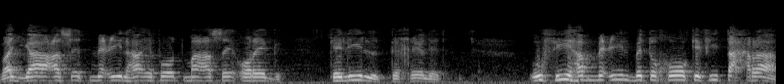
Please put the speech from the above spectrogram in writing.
ויעש את מעיל האפוד מעשה אורג, כליל תכלת. ופי המעיל בתוכו כפי תחרה,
